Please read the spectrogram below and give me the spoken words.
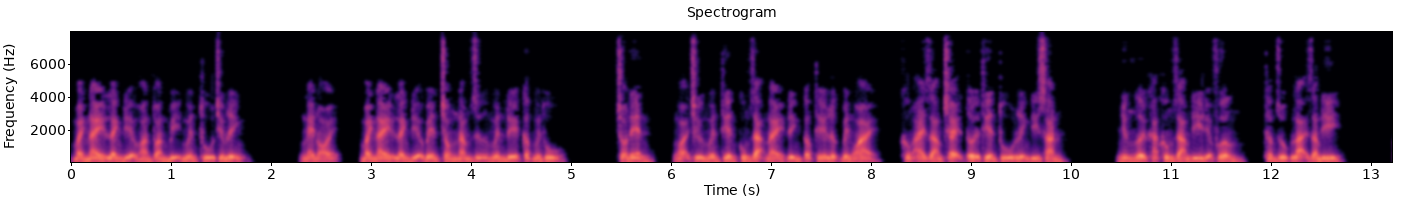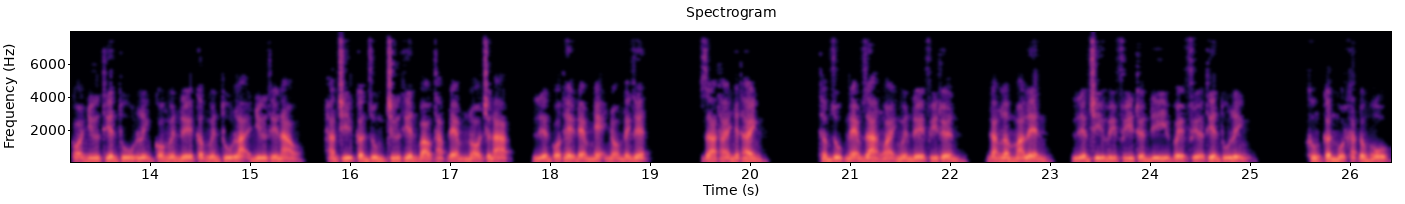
Mảnh này lãnh địa hoàn toàn bị nguyên thú chiếm lĩnh. Nghe nói, mảnh này lãnh địa bên trong nắm giữ nguyên đế cấp nguyên thú. Cho nên, ngoại trừ nguyên thiên cung dạng này đỉnh cấp thế lực bên ngoài không ai dám chạy tới thiên thú lĩnh đi săn. Nhưng người khác không dám đi địa phương, thẩm dục lại dám đi. Coi như thiên thú lĩnh có nguyên đế cấp nguyên thú lại như thế nào, hắn chỉ cần dùng chư thiên bảo tháp đem nó chấn áp, liền có thể đem nhẹ nhõm đánh giết. Ra thái nhất thành. Thẩm dục ném ra ngoài nguyên đế phi thuyền đang lâm mà lên, liền chỉ huy phi thuyền đi về phía thiên thú lĩnh. Không cần một khắc đồng hồ,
